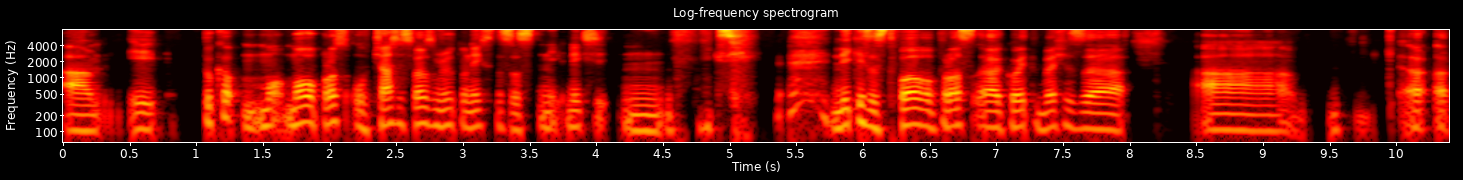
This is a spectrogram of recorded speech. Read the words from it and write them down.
А, и тук моят въпрос отчасти е свързан между Никси с, Никси, Никси, Ники с твоя въпрос, който беше за а, а,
